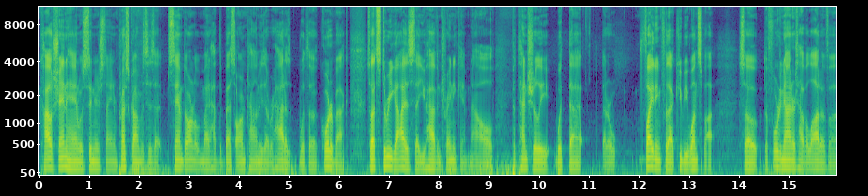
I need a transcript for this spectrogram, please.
Kyle Shanahan was sitting here saying in press conferences that Sam Darnold might have the best arm talent he's ever had as, with a quarterback. So that's three guys that you have in training camp now, all potentially with that that are fighting for that QB one spot. So the 49ers have a lot of uh,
